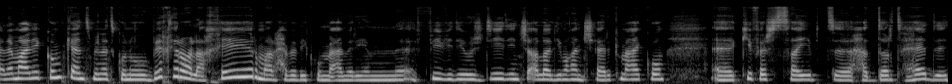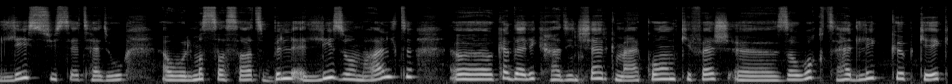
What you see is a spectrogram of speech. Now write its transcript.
السلام عليكم. كنتمنى تكونوا بخير وعلى خير. مرحبا بكم مع مريم في فيديو جديد. إن شاء الله اليوم غنشارك معكم آه، كيفاش صايبت آه، حضرت هاد les sucettes هادو أو المصاصات بال l'isomalt. آه، كذلك غادي نشارك معكم كيفاش زوقت هاد les cupcakes.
